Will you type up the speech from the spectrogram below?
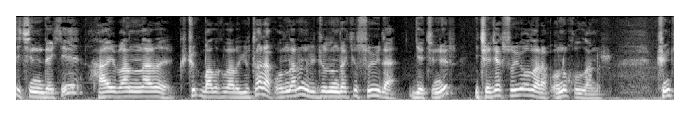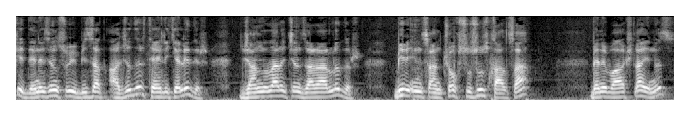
içindeki hayvanları, küçük balıkları yutarak onların vücudundaki suyla geçinir. İçecek suyu olarak onu kullanır. Çünkü denizin suyu bizzat acıdır, tehlikelidir. Canlılar için zararlıdır bir insan çok susuz kalsa beni bağışlayınız.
